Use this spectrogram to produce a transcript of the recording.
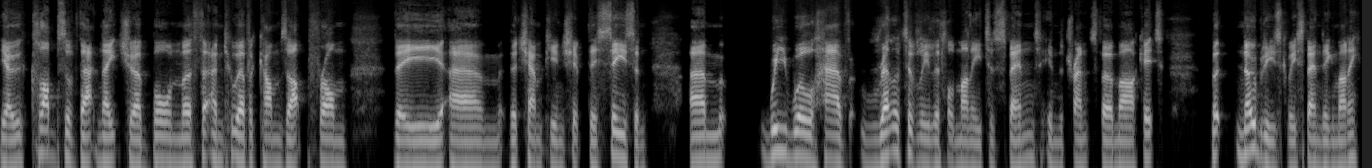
You know, clubs of that nature, Bournemouth, and whoever comes up from the um, the Championship this season. Um, we will have relatively little money to spend in the transfer market, but nobody's going to be spending money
